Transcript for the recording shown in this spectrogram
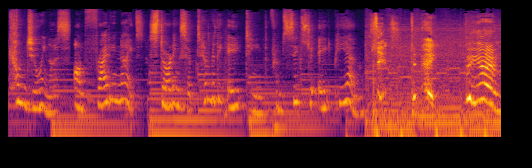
Come join us on Friday nights starting September the 18th from 6 to 8 p.m. 6 to 8 p.m.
